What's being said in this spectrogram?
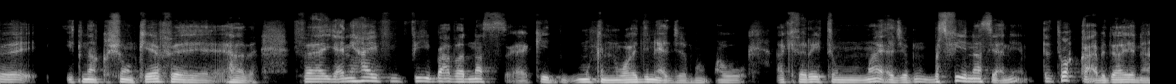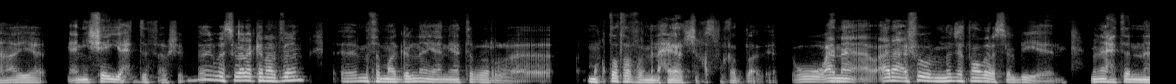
يتناقشون كيف آه، هذا. فيعني هاي في- في بعض الناس أكيد ممكن وايدين يعجبهم أو أكثريتهم ما يعجبهم. بس في ناس يعني تتوقع بداية نهاية يعني شيء يحدث أو شيء. بس ولكن الفيلم آه، مثل ما قلنا يعني يعتبر آه، مقتطفة من حياة شخص فقط غير وأنا أنا أشوف من وجهة نظري السلبية يعني من ناحية إن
